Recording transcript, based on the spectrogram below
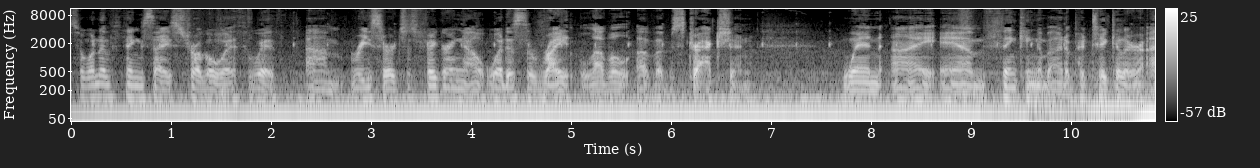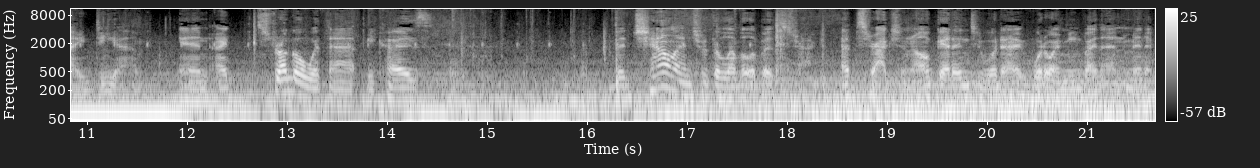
So one of the things I struggle with with um, research is figuring out what is the right level of abstraction when I am thinking about a particular idea, and I struggle with that because the challenge with the level of abstract abstraction. I'll get into what I what do I mean by that in a minute.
